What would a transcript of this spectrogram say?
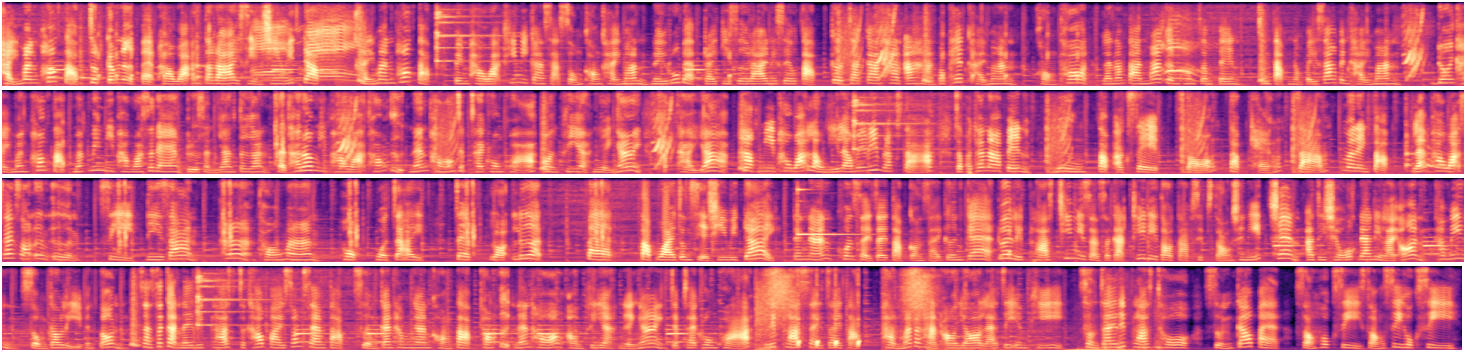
ไขมันพอกตับจุดกำเนิด 8 ภาวะอันตรายเสี่ยงชีวิตดับ ไขมันพอกตับเป็นภาวะที่มีการสะสมของไขมันในรูปแบบไตรกลีเซอไรด์ในเซลล์ตับ เกิดจากการทานอาหารประเภทไขมัน ของทอด และน้ำตาลมากเกินความจำเป็น จนตับนำไปสร้างเป็นไขมัน โดยไขมันพอกตับมักไม่มีภาวะแสดงหรือสัญญาณเตือน แต่ถ้าเริ่มมีภาวะท้องอืดแน่นท้องเจ็บชายโครงขวา อ่อนเพลีย เหนื่อยง่าย ขับถ่ายยาก หากมีภาวะเหล่านี้แล้วไม่รีบรักษา จะพัฒนาเป็น 1. ตับอักเสบ 2. ตับแข็ง 3. มะเร็งตับ และภาวะแทรกซ้อนอื่น ๆ 4. ดีซ่าน 5. ท้องมาน 6. หัวใจ 7. หลอดเลือด 8. ตับวายจนเสียชีวิตได้ ดังนั้นควรใส่ใจตับก่อนสายเกินแก้ด้วยลิปพลัสที่มีสารสกัดที่ดีต่อตับ 12 ชนิด เช่นอาร์ติโชกแดนดิไลออน ขมิ้น สมเกาหลีเป็นต้น สารสกัดในลิปพลัสจะเข้าไปซ่อมแซมตับ เสริมการทำงานของตับ ท้องอืดแน่นท้อง อ่อนเพลีย เหนื่อยง่าย เจ็บชายโครงขวา ลิปพลัสใส่ใจตับผ่านมาตรฐานออยและ GMP สนใจรีบพลัสโทร 098 264 2464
